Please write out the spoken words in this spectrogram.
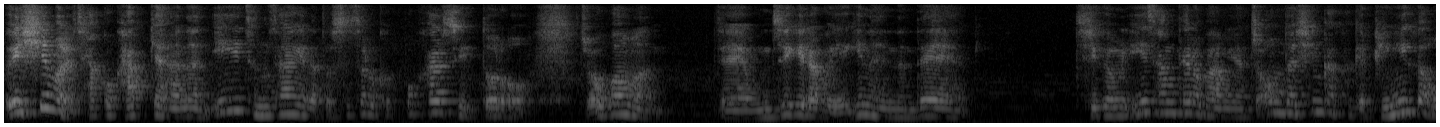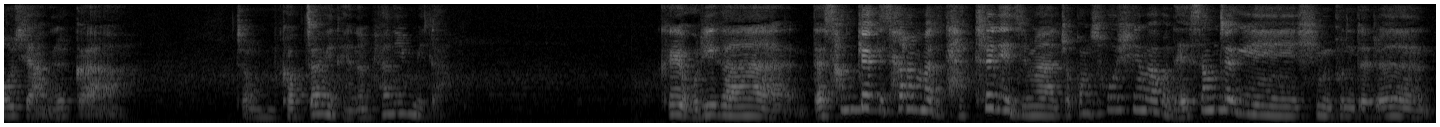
의심을 자꾸 갖게 하는 이 증상이라도 스스로 극복할 수 있도록 조금은 이제 움직이라고 얘기는 했는데 지금 이 상태로 가면 조금 더 심각하게 빙의가 오지 않을까 좀 걱정이 되는 편입니다. 그게 우리가 내 성격이 사람마다 다 틀리지만 조금 소심하고 내성적이신 분들은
